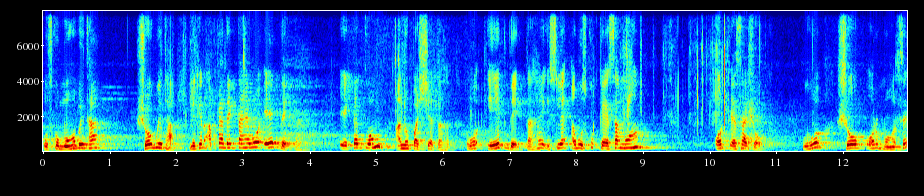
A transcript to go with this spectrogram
तो उसको मोह भी था शोक भी था, लेकिन अब क्या देखता है? वो एक देखता है। एकत्व अनुपश्यत। वो एक देखता है, इसलिए अब उसको कैसा मोह और कैसा शोक? वो शोक और मोह से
